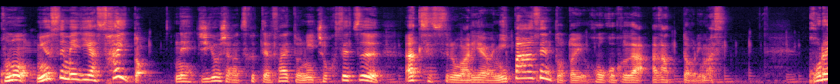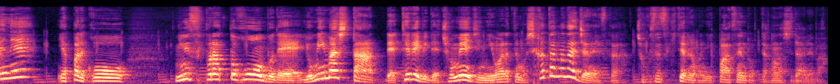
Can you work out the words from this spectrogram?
このニュースメディアサイト、ね、事業者が作っているサイトに直接アクセスする割合は2%という報告が上がっております。これね、やっぱりこう、ニュースプラットフォームで読みましたってテレビで著名人に言われても仕方がないじゃないですか。直接来てるのが2%って話であれば。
